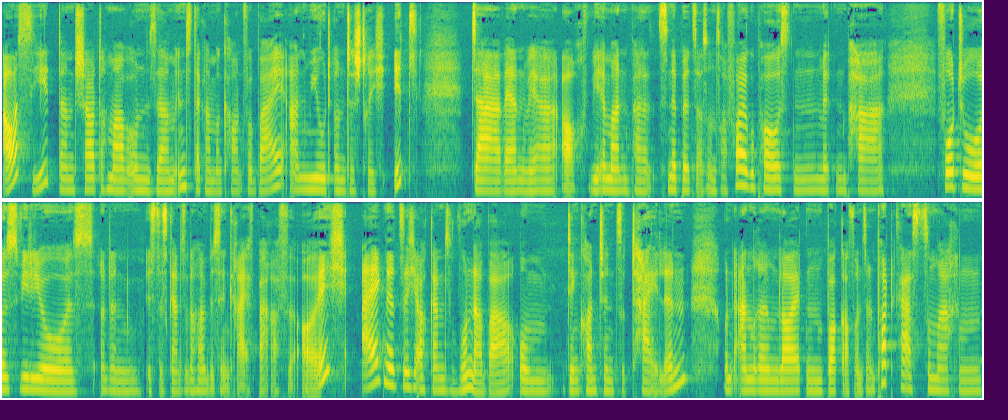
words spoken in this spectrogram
aussieht, dann schaut doch mal auf unserem Instagram-Account vorbei, unmute-it. Da werden wir auch wie immer ein paar Snippets aus unserer Folge posten mit ein paar Fotos, Videos und dann ist das Ganze noch ein bisschen greifbarer für euch. Eignet sich auch ganz wunderbar, um den Content zu teilen und anderen Leuten Bock auf unseren Podcast zu machen.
